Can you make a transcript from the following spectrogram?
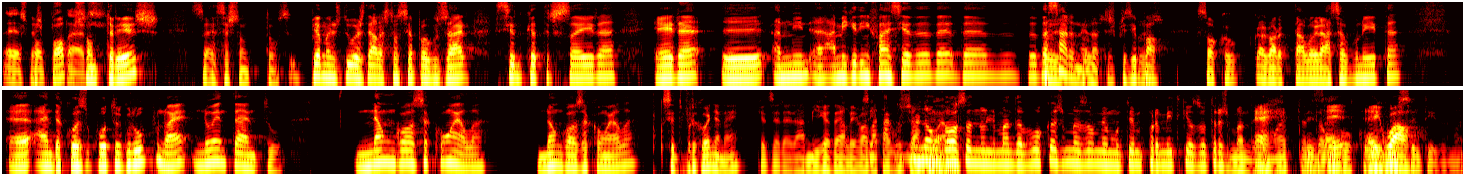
É, as Das pop, popstars. são três. Essas são, estão, pelo menos duas delas estão sempre a gozar, sendo que a terceira era eh, a, menina, a amiga de infância da, da, da, da, Pois, Sara, né? da atriz principal. pois. Só que agora que está a loiraça bonita, eh, anda com, com outro grupo, não é? No entanto, não goza com ela. Não goza com ela, porque sente vergonha, não é? Quer dizer, era amiga dela e agora vai estar a gozar não com ela. goza, não lhe manda bocas, mas ao mesmo tempo permite que as outras mandem, É, não é? Portanto, é, é- um pouco é igual. sentido, não é?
